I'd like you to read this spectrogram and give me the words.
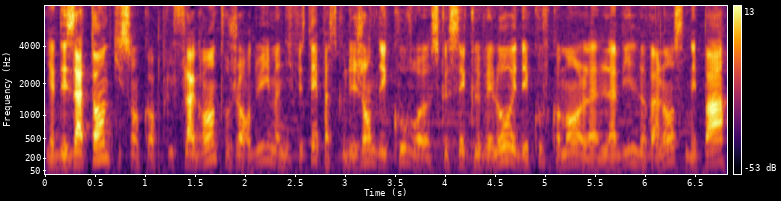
il y a des attentes qui sont encore plus flagrantes aujourd'hui manifestées parce que les gens découvrent ce que c'est que le vélo et découvrent comment la, ville de Valence n'est pas,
